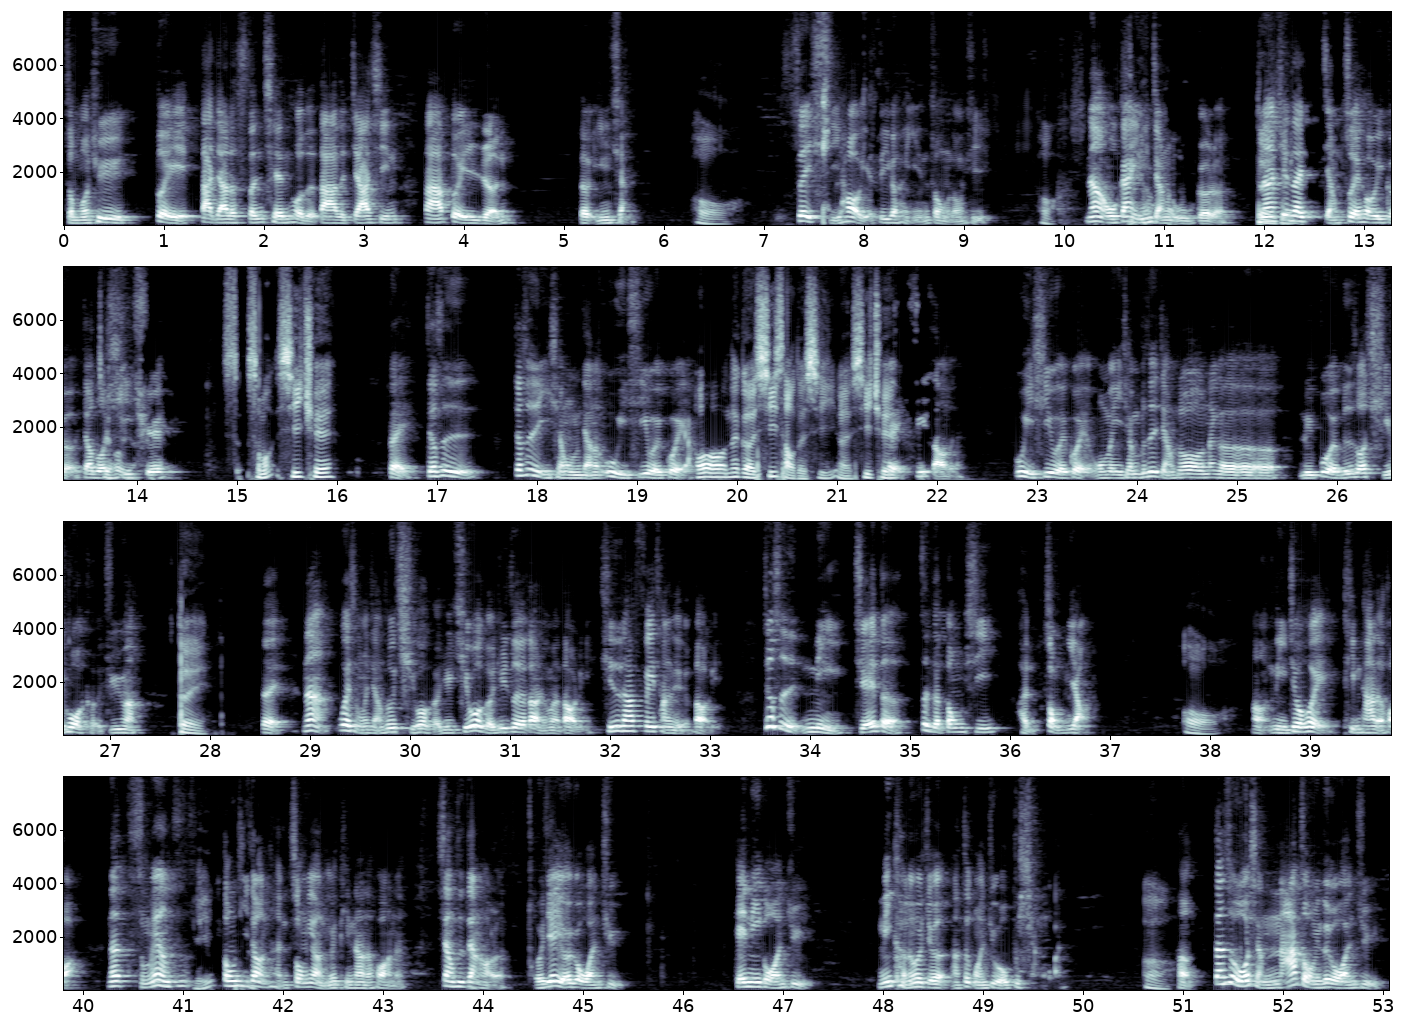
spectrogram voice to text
怎么去对大家的升迁或者大家的加薪，大家对人的影响。哦，所以喜好也是一个很严重的东西。哦，那我刚才已经讲了五个了，那现在讲最后一个叫做稀缺。什什么稀缺？对，就是就是以前我们讲的物以稀为贵啊。哦，那个稀少的稀，呃，稀缺。对，稀少的，物以稀为贵。我们以前不是讲说那个吕不韦不是说奇货可居吗？对，对。那为什么讲出奇货可居？奇货可居这个道理有没有道理？其实它非常的有道理。就是你觉得这个东西很重要，哦哦，你就会听他的话。那什么样子东西叫很重要？你会听他的话呢？像是这样好了，我今天有一个玩具。给你一个玩具，你可能会觉得啊，这个玩具我不想玩，嗯，好，但是我想拿走你这个玩具，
